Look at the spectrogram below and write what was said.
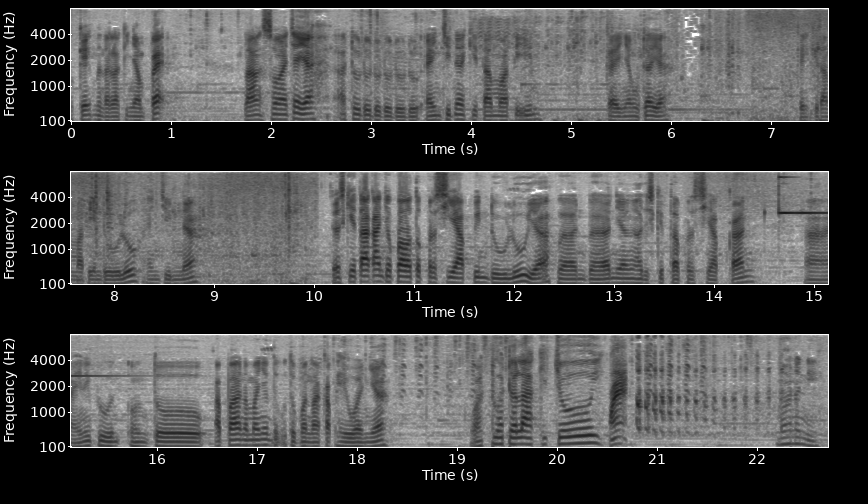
Oke bentar lagi nyampe. Langsung aja ya. Aduh duh, duh, duh, duh. engine-nya kita matiin. Kayaknya udah ya. Oke kita matiin dulu engine-nya. Terus kita akan coba untuk persiapin dulu ya bahan-bahan yang harus kita persiapkan. Nah ini untuk apa namanya untuk, untuk menangkap hewannya. Waduh ada lagi coy mana nih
